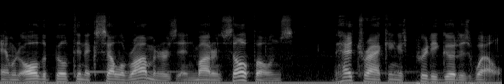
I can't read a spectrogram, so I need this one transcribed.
And with all the built-in accelerometers in modern cell phones, the head tracking is pretty good as well.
